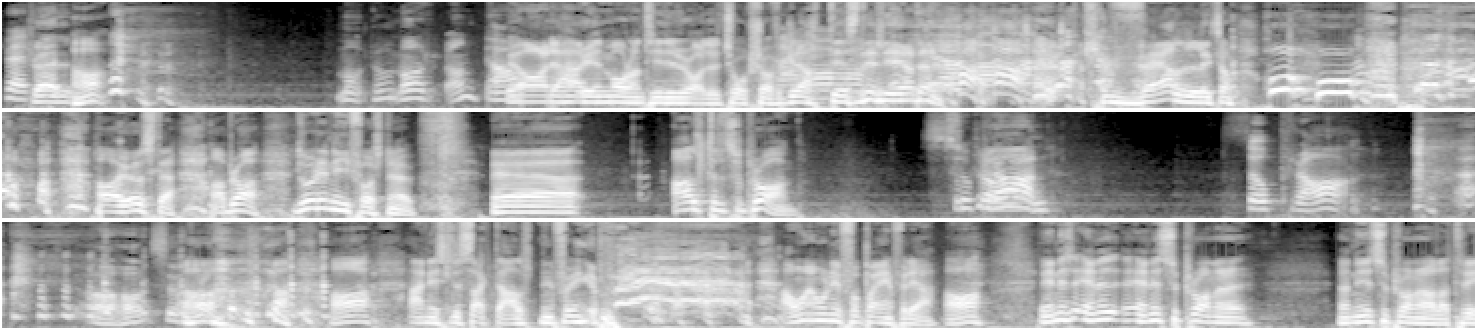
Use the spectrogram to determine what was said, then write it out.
Kväll. Kväll. Ja. Morgon. Morgon. Ja. ja, det här är ju en morgontidig radio talkshow. Grattis, ni leder. kväll liksom. Ho, ho. ja, just det. Ja, bra. Då är det ni först nu. Eh, alt eller sopran? Sopran. Sopran. Jaha, så Ja, ja, ja, ni skulle sagt allt. Ni får inget ja, ni får poäng för det. Ja. Är, ni, är, ni, är ni sopraner? Ja, ni är sopraner alla tre.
